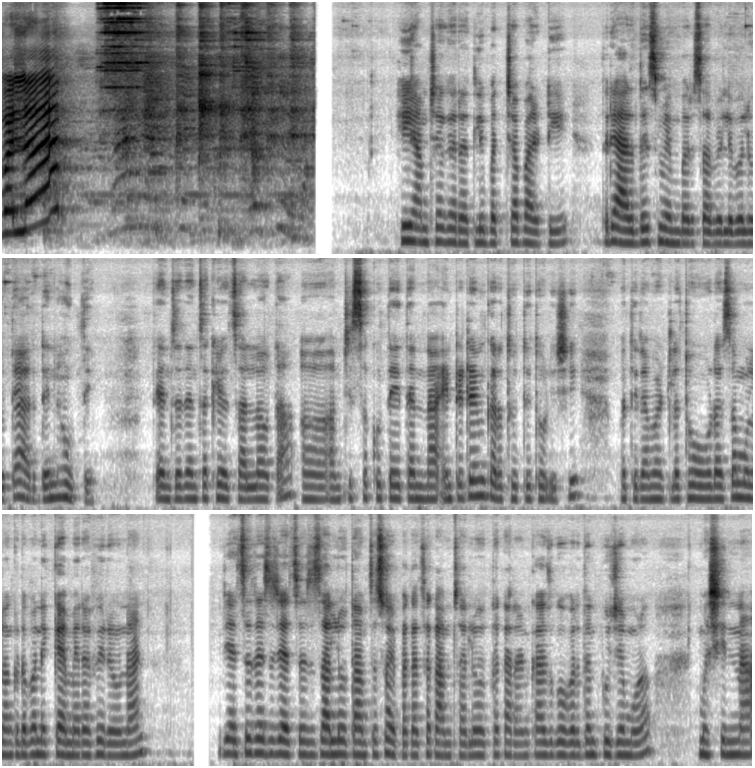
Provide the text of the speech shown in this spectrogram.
वल्लभ. ही आमच्या घरातली बच्चा पार्टी आहे. तरी अर्धेच मेंबर्स अवेलेबल होते अर्धे नव्हते. त्यांचा त्यांचा खेळ चालला होता. आमची सकुते त्यांना एंटरटेन करत होती थोडीशी. मग तिला म्हटलं थोडासा मुलांकडं पण एक कॅमेरा फिरवून आण. ज्याचं त्याचं ज्याचं चालू होतं आमचं स्वयंपाकाचं काम चालू होतं. कारण का आज गोवर्धन पूजेमुळं म्हशींना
